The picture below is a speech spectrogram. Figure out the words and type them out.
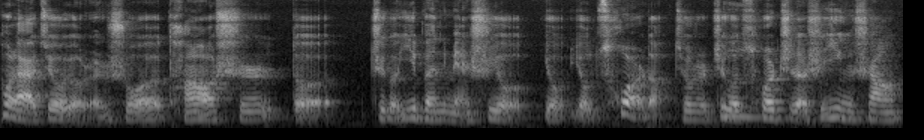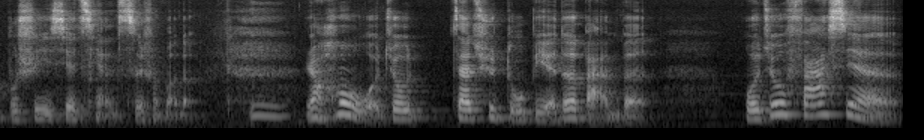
后来就有人说唐老师的。这个译本里面是有有有错的，就是这个错指的是硬伤，不是一些遣词什么的。嗯，然后我就再去读别的版本，我就发现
